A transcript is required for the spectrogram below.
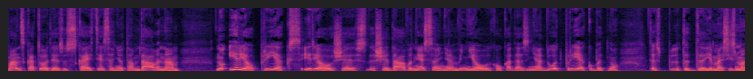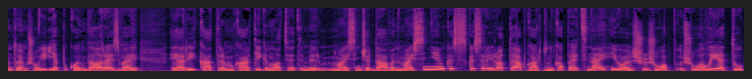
man skatoties uz skaisti iesaņotām dāvanām, nu, ir jau prieks, ir jau šie, šie dāvana iesaņojumi, viņi jau kaut kādā ziņā dod prieku, bet, nu, tas, tad, ja mēs izmantojam šo iepakojumu vēlreiz, vai ja arī katram kārtīgam latvietim ir maisiņš ar dāvanu maisiņiem, kas, kas arī rotē apkārt, mm -hmm. un kāpēc ne, jo šo, šo lietu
